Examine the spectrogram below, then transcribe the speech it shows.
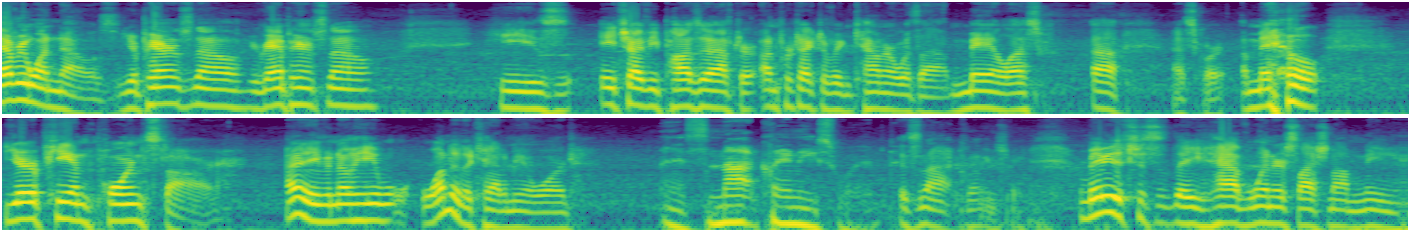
Everyone knows. Your parents know. Your grandparents know. He's HIV positive after unprotected encounter with a male uh, escort, a male European porn star. I didn't even know he won an Academy Award. And it's not Clint Eastwood. It's not Clint Eastwood. Or maybe it's just they have winner slash nominee.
